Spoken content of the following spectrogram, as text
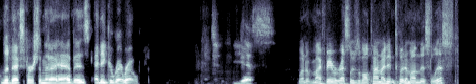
the next person that i have is eddie guerrero Yes. one of my favorite wrestlers of all time. I didn't put him on this list.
